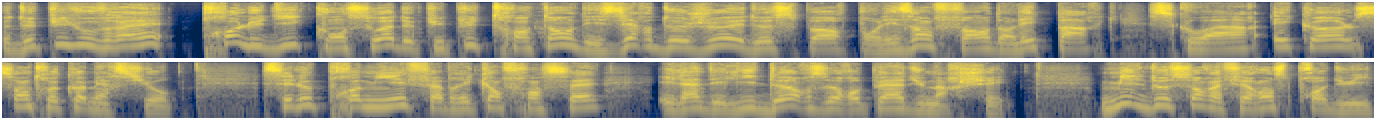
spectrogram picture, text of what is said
Depuis Vouvray, Proludic conçoit depuis plus de 30 ans des aires de jeux et de sport pour les enfants dans les parcs, squares, écoles, centres commerciaux. C'est le premier fabricant français et l'un des leaders européens du marché. 1200 références produits,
